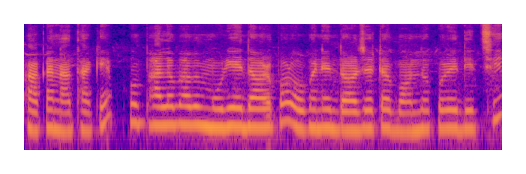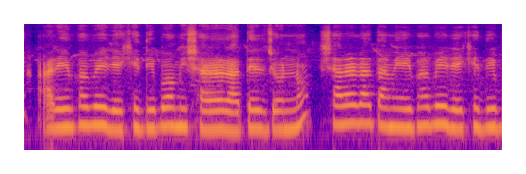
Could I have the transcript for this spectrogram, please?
ফাঁকা না থাকে। খুব ভালোভাবে মুড়িয়ে দেওয়ার পর ওভেনের দরজাটা বন্ধ করে দিচ্ছি আর এইভাবে রেখে দিব আমি সারা রাতের জন্য। সারা রাত আমি এইভাবে রেখে দিব।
